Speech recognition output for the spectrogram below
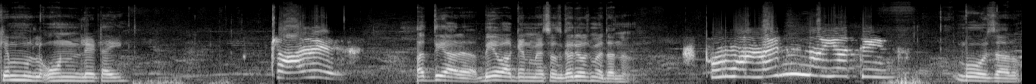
કેમ ઓન લેટ આવી ચાલે. અત્યારે બે વાગ્યાનો મેસેજ કર્યો છે મેં તને. હું ઓનલાઈન નહીં હતી બહુ સારું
